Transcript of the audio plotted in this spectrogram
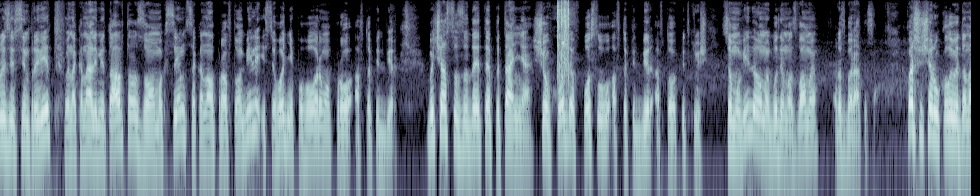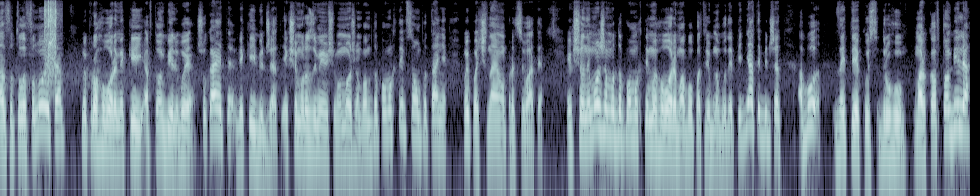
Друзі, всім привіт! Ви на каналі Мітавто, Зоо Максим. Це канал про автомобілі, і сьогодні поговоримо про автопідбір. Ви часто задаєте питання, що входить в послугу автопідбір авто під ключ. В цьому відео ми будемо з вами розбиратися. В першу чергу, коли ви до нас зателефонуєте, ми проговоримо, який автомобіль ви шукаєте, в який бюджет. Якщо ми розуміємо, що ми можемо вам допомогти в цьому питанні, ми починаємо працювати. Якщо не можемо допомогти, ми говоримо або потрібно буде підняти бюджет, або знайти якусь другу марку автомобіля,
